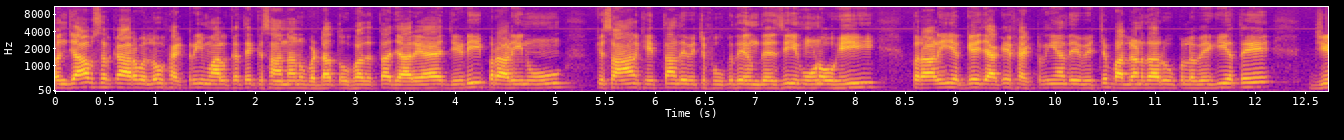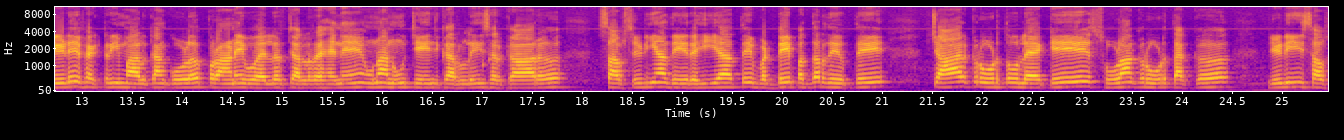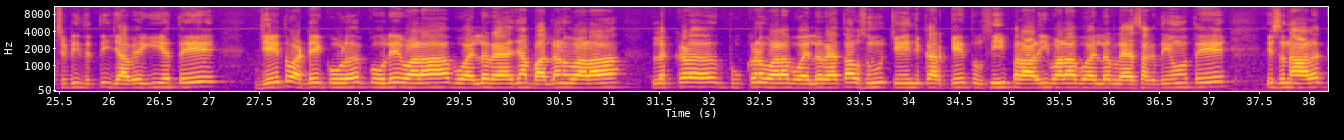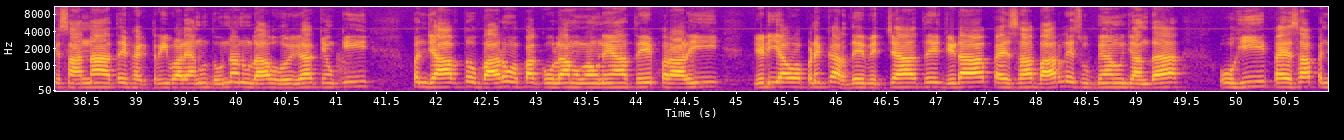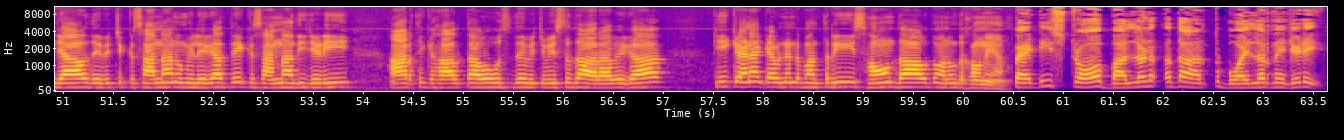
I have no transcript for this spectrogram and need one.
ਪੰਜਾਬ ਸਰਕਾਰ ਵੱਲੋਂ ਫੈਕਟਰੀ ਮਾਲਕ ਅਤੇ ਕਿਸਾਨਾਂ ਨੂੰ ਵੱਡਾ ਤੋਹਫਾ ਦਿੱਤਾ ਜਾ ਰਿਹਾ ਹੈ। ਜਿਹੜੀ ਪਰਾਲੀ ਨੂੰ ਕਿਸਾਨ ਖੇਤਾਂ ਦੇ ਵਿੱਚ ਫੂਕਦੇ ਹੁੰਦੇ ਸੀ, ਹੁਣ ਉਹੀ ਪਰਾਲੀ ਅੱਗੇ ਜਾ ਕੇ ਫੈਕਟਰੀਆਂ ਦੇ ਵਿੱਚ ਬਾਲਣ ਦਾ ਰੂਪ ਲਵੇਗੀ ਅਤੇ ਜਿਹੜੇ ਫੈਕਟਰੀ ਮਾਲਕਾਂ ਕੋਲ ਪੁਰਾਣੇ ਬੋਇਲਰ ਚੱਲ ਰਹੇ ਨੇ, ਉਹਨਾਂ ਨੂੰ ਚੇਂਜ ਕਰਨ ਲਈ ਸਰਕਾਰ ਸਬਸਿਡੀਆਂ ਦੇ ਰਹੀ ਆ ਤੇ ਵੱਡੇ ਪੱਧਰ ਦੇ ਉੱਤੇ 4 ਕਰੋੜ ਤੋਂ ਲੈ ਕੇ 16 ਕਰੋੜ ਤੱਕ ਜਿਹੜੀ ਸਬਸਿਡੀ ਦਿੱਤੀ ਜਾਵੇਗੀ ਅਤੇ ਜੇ ਤੁਹਾਡੇ ਕੋਲ ਕੋਲੇ ਵਾਲਾ ਬੋਇਲਰ ਹੈ ਜਾਂ ਬਾਲਣ ਵਾਲਾ, ਲੱਕੜ ਫੂਕਣ ਵਾਲਾ ਬੋਇਲਰ ਹੈ, ਤਾਂ ਉਸ ਨੂੰ ਚੇਂਜ ਕਰਕੇ ਤੁਸੀਂ ਪਰਾਲੀ ਵਾਲਾ ਬੋਇਲਰ ਲੈ ਸਕਦੇ ਹੋ ਤੇ ਇਸ ਨਾਲ ਕਿਸਾਨਾਂ ਅਤੇ ਫੈਕਟਰੀ ਵਾਲਿਆਂ ਨੂੰ ਦੋਨਾਂ ਨੂੰ ਲਾਭ ਹੋਏਗਾ, ਕਿਉਂਕਿ ਪੰਜਾਬ ਤੋਂ ਬਾਹਰੋਂ ਆਪਾਂ ਕੋਲਾ ਮੰਗਾਉਨੇ ਆ ਤੇ ਪਰਾਲੀ ਜਿਹੜੀ ਆ ਉਹ ਆਪਣੇ ਘਰ ਦੇ ਵਿੱਚ ਆ ਤੇ ਜਿਹੜਾ ਪੈਸਾ ਬਾਹਰਲੇ ਸੂਬਿਆਂ ਨੂੰ ਜਾਂਦਾ, ਉਹੀ ਪੈਸਾ ਪੰਜਾਬ ਦੇ ਵਿੱਚ ਕਿਸਾਨਾਂ ਨੂੰ ਮਿਲੇਗਾ ਤੇ ਕਿਸਾਨਾਂ ਦੀ ਜਿਹੜੀ ਆਰਥਿਕ ਹਾਲਤ ਆ ਉਸ ਦੇ ਵਿੱਚ ਵੀ ਸੁਧਾਰ ਆਵੇਗਾ। ਕੀ ਕਹਿਣਾ ਕੈਬਨਿਟ ਮੰਤਰੀ ਸੌਣ ਦਾ ਉਹ ਤੁਹਾਨੂੰ ਦਿਖਾਉਨੇ ਆ। ਪੈਡੀ ਸਟ੍ਰੋ ਬਾਲਣ ਆਧਾਰਿਤ ਬੋਇਲਰ ਨੇ ਜਿਹੜੇ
